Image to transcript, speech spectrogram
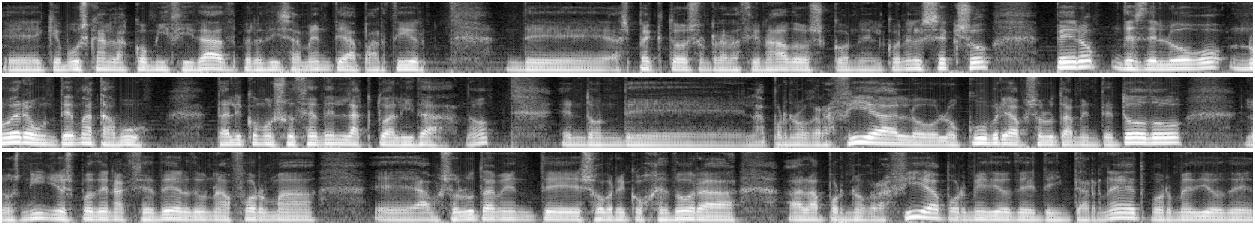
eh, que buscan la comicidad precisamente a partir de aspectos relacionados con el, con el sexo, pero desde luego no era un tema tabú tal y como sucede en la actualidad, ¿no? en donde la pornografía lo, cubre absolutamente todo, los niños pueden acceder de una forma eh, absolutamente sobrecogedora la pornografía por medio de, Internet, por medio de,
